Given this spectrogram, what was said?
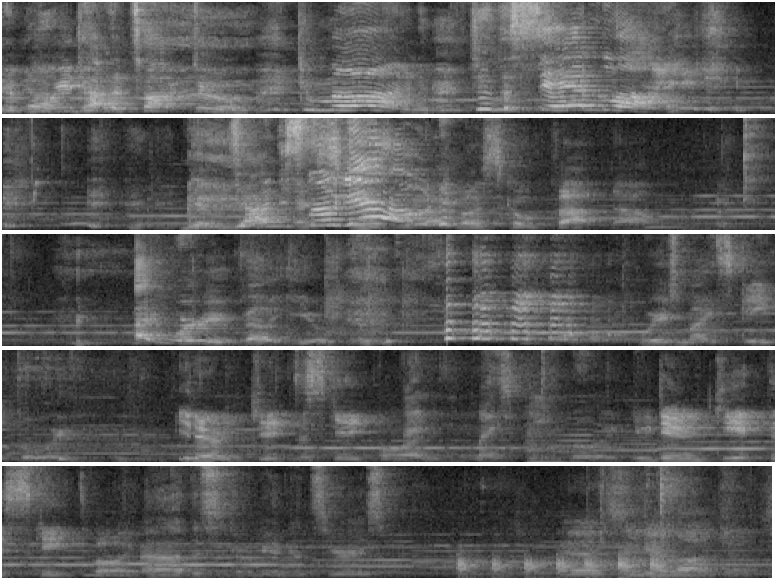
got- we gotta talk to him. Come on, to the sand line. no time to slow Excuse me, down. I must go fat now. I worry about you. Where's my skateboard? You don't get the skateboard. I need my skateboard. You don't get the skateboard. Ah, this is gonna be a good series. Yeah, it's gonna be a lot of jokes.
